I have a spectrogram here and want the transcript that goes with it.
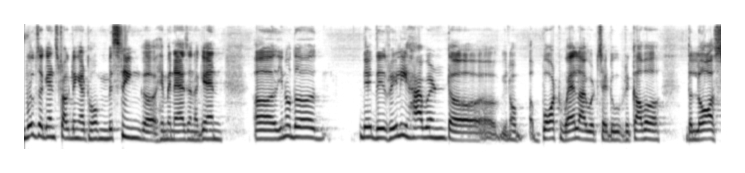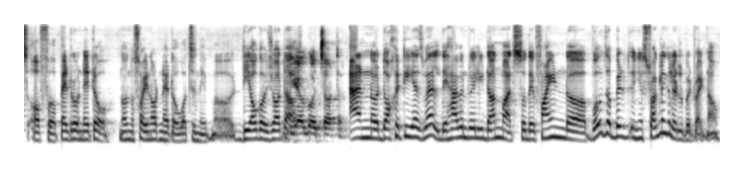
Wolves again struggling at home, missing Jimenez. And again, you know, the they they really haven't uh, you know bought well i would say to recover the loss of uh, Pedro Neto. No, no, sorry, not Neto. What's his name? Uh, Diogo Jota. Diogo Jota. And uh, Doherty as well. They haven't really done much. So they find uh, Wolves a bit you know, struggling a little bit right now.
